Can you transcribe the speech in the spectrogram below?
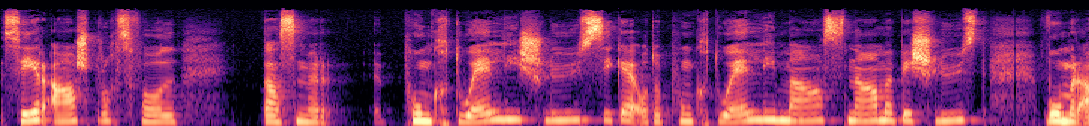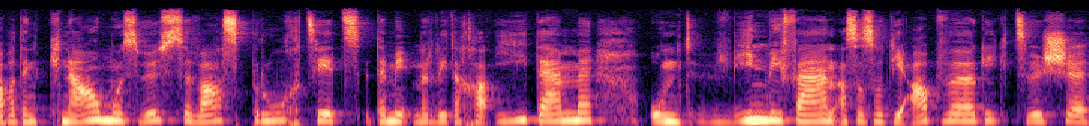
sehr anspruchsvoll, dass man punktuelle Schließungen oder punktuelle Massnahmen beschließt, wo man aber dann genau muss wissen, was braucht es jetzt, damit man wieder eindämmen kann und inwiefern also so die Abwägung zwischen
